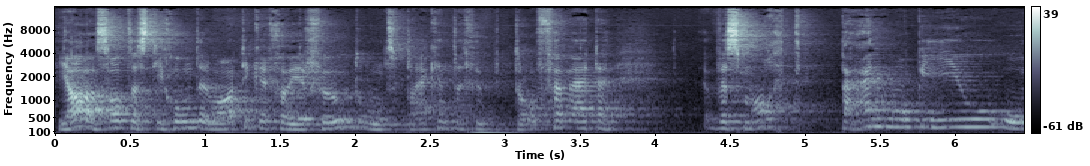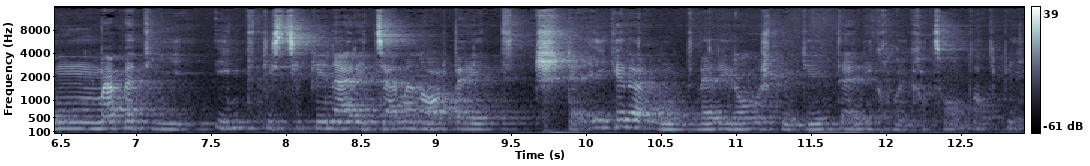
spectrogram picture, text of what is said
ja, so dass die Kundenerwartungen erfüllt und gelegentlich übertroffen werden. Was macht Bernmobil, um eben die interdisziplinäre Zusammenarbeit zu steigern und welche Rolle spielt die interne Kommunikation dabei?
